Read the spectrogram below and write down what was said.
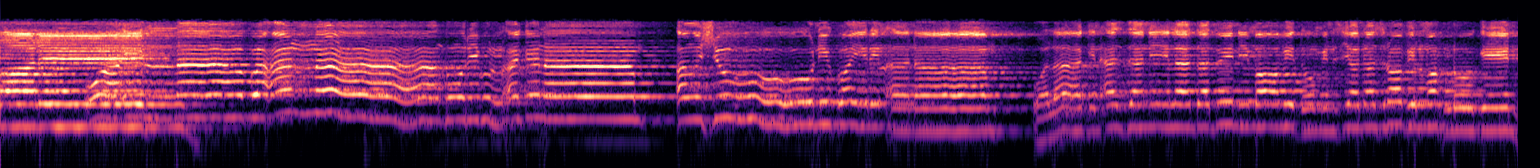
الله عليه. ولكن أزني إلى تدوين ما عبد من سير أشرف المخلوقين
